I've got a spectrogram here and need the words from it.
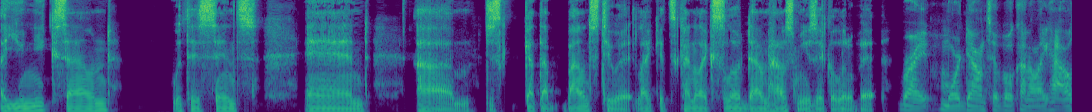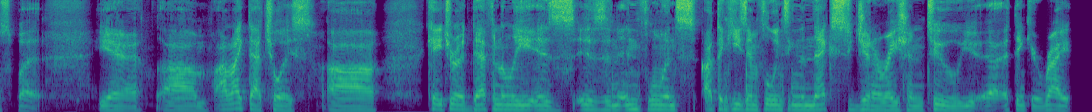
a unique sound with his synths and um, just got that bounce to it. Like it's kind of like slowed down house music a little bit. Right. More down tempo, kind of like house. But yeah, um, I like that choice. Uh, Kaytra definitely is is an influence. I think he's influencing the next generation too. You, I think you're right.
